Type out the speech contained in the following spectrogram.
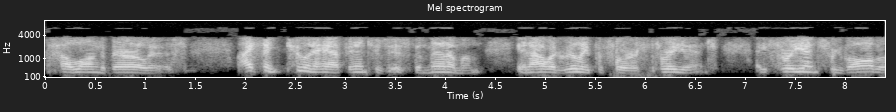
how long the barrel is. I think two and a half inches is the minimum, and I would really prefer a three inch a three inch revolver,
